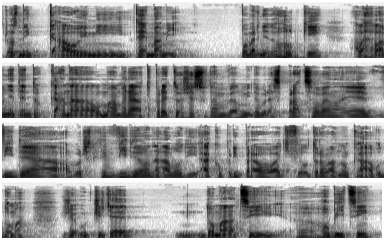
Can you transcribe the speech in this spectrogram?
rôznymi kávovými témami pomerne do hĺbky, ale hlavne tento kanál mám rád, pretože sú tam veľmi dobre spracované videá, alebo respektíve videonávody, ako pripravovať filtrovanú kávu doma. Že určite domáci uh, hobíci,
